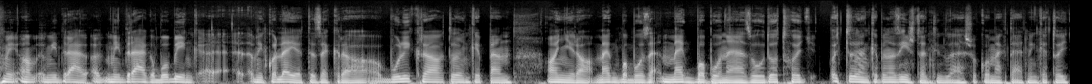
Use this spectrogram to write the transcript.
ami, ami, drága, ami drága Bobink, amikor lejött ezekre a bulikra, tulajdonképpen annyira megbabozá, megbabonázódott, hogy, hogy tulajdonképpen az instant indulásokon megtárt minket, hogy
